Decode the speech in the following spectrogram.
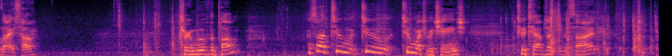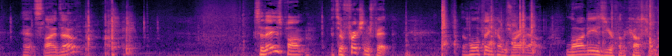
Nice, huh? To remove the pump, it's not too too too much of a change. Two tabs on either side, and it slides out. Today's pump, it's a friction fit. The whole thing comes right out. A lot easier for the customer.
